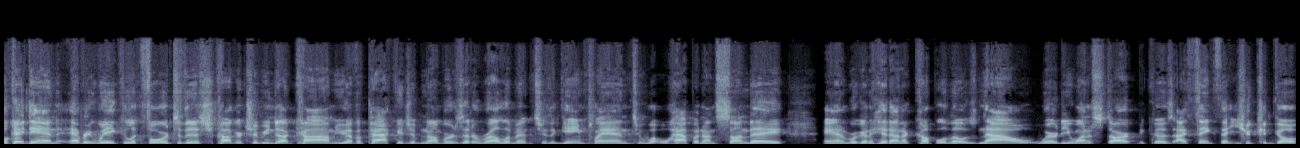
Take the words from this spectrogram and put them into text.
Okay, Dan, every week look forward to this. ChicagoTribune.com. You have a package of numbers that are relevant to the game plan, to what will happen on Sunday and we're going to hit on a couple of those now. Where do you want to start? Because I think that you could go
